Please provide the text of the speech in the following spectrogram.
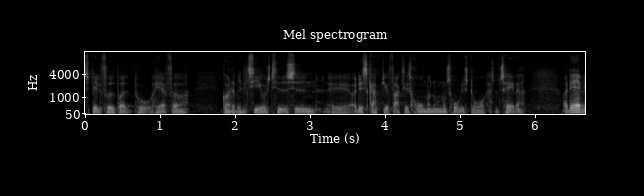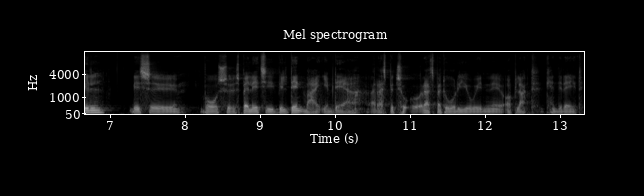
spille fodbold på her for godt og vel 10 års tid siden. Øh, og det skabte jo faktisk Roma nogle utrolig store resultater. Og der vil hvis øh, vores øh, Spalletti vil den vej, jamen det er Raspadori jo en øh, oplagt kandidat.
